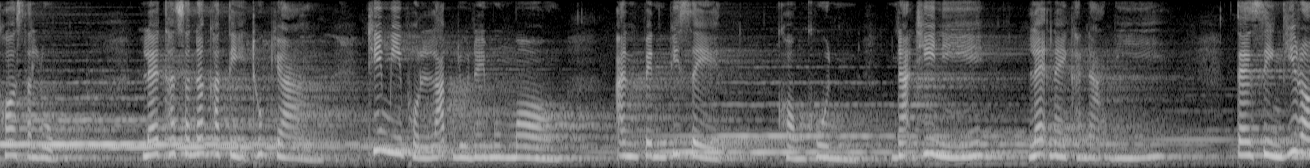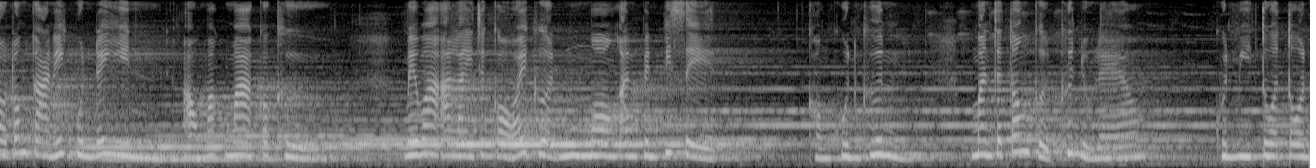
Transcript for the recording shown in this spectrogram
ข้อสรุป และทัศนคติทุกอย่างที่มีผลลัพธ์อยู่ในมุมมอง อันเป็นพิเศษของคุณ ณที่นี้และในขณะนี้ แต่สิ่งที่เราต้องการให้คุณได้ยินเอามาก ๆก็คือ ไม่ว่าอะไรจะก่อให้เกิดมุมมองอันเป็นพิเศษ ของคุณขึ้น มันจะต้องเกิดขึ้นอยู่แล้ว คุณมีตัวตน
